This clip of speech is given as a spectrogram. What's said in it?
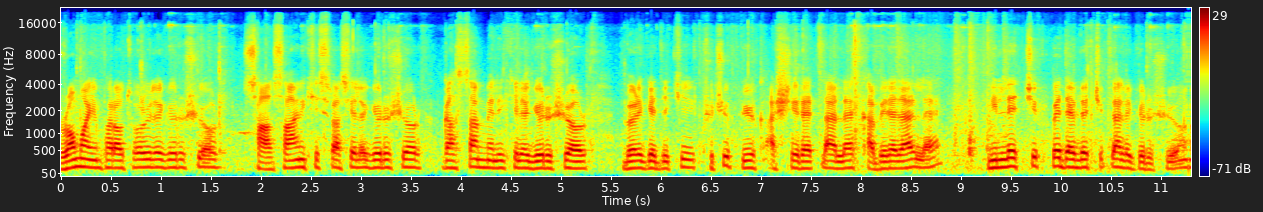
Roma İmparatoru ile görüşüyor, Sasani Kisrası ile görüşüyor, Gassan Meliki ile görüşüyor. Bölgedeki küçük büyük aşiretlerle, kabilelerle, milletçik ve devletçiklerle görüşüyor.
